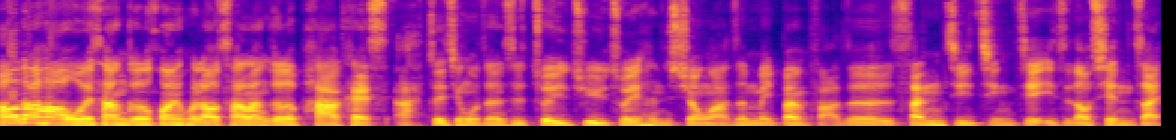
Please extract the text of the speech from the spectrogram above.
Hello，大家好，我是苍哥，欢迎回到苍狼哥的 Podcast 啊！最近我真的是追剧追很凶啊，这没办法，这三级警戒一直到现在，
